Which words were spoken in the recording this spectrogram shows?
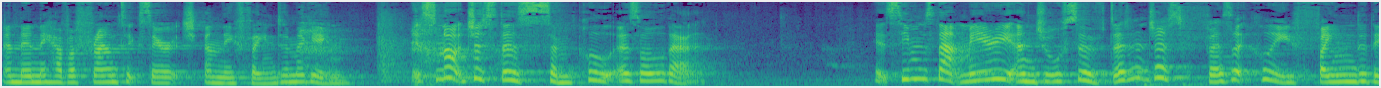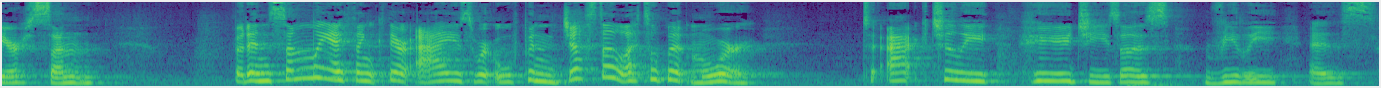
and then they have a frantic search and they find him again. It's not just as simple as all that. It seems that Mary and Joseph didn't just physically find their son, but in some way I think their eyes were opened just a little bit more to actually who Jesus really is.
